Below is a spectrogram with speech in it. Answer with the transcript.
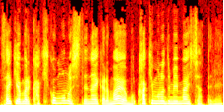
最近あんまり書き込むものしてないから前はもう書き物でめまいしちゃってね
